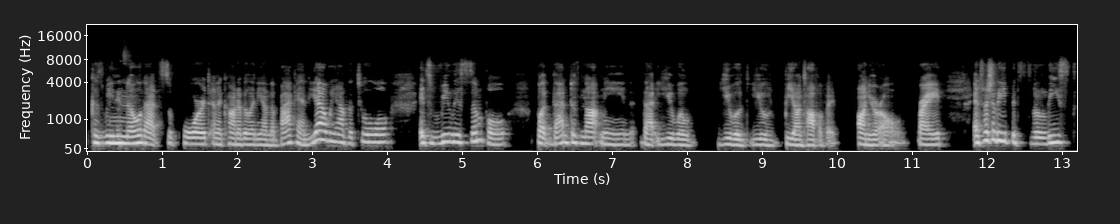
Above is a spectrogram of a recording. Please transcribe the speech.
because we know that support and accountability on the back end yeah we have the tool it's really simple but that does not mean that you will you will you'll be on top of it on your own right? Especially if it's the least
